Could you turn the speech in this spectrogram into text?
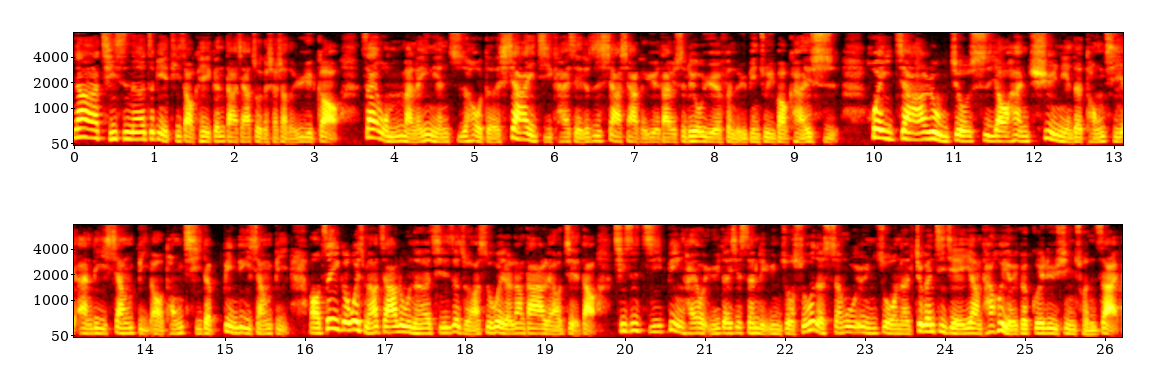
那其实呢，这边也提早可以跟大家做一个小小的预告，在我们满了一年之后的下一集开始，也就是下下个月，大约是六月份的鱼病注意报开始。会加入，就是要和去年的同期案例相比哦，同期的病例相比哦，这一个为什么要加入呢？其实这主要是为了让大家了解到，其实疾病还有鱼的一些生理运作，所有的生物运作呢，就跟季节一样，它会有一个规律性存在。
